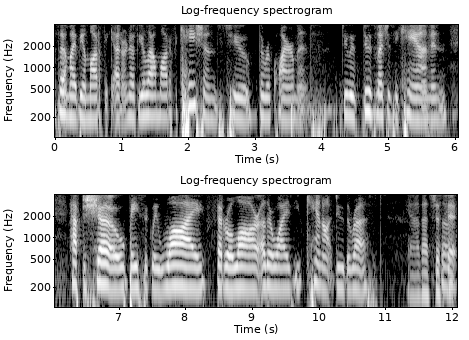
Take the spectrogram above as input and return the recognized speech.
So it might be a modification. I don't know if you allow modifications to the requirements. Do as do as much as you can, and have to show basically why federal law or otherwise you cannot do the rest. Yeah, that's just So- it.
